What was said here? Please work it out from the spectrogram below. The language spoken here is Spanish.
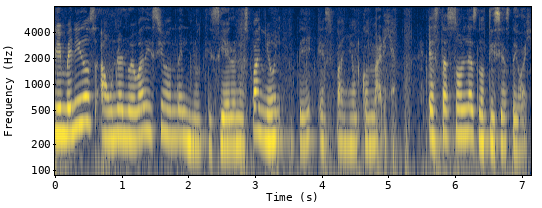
Bienvenidos a una nueva edición del noticiero en español de Español con María. Estas son las noticias de hoy.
